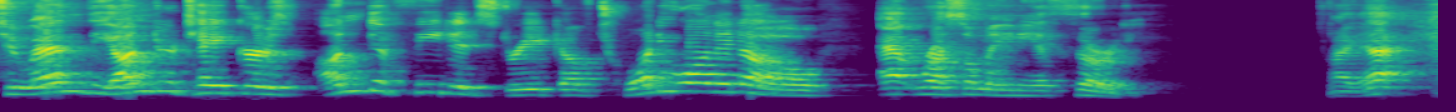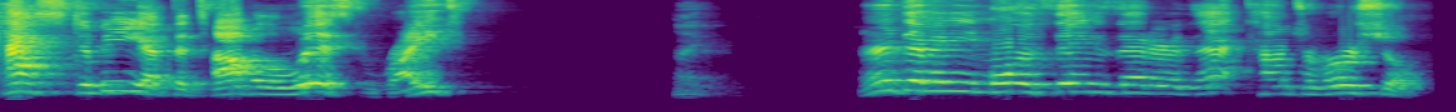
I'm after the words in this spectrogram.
to end The Undertaker's undefeated streak of 21 0 at WrestleMania 30. Like, that has to be at the top of the list, right? Like, there aren't that many more things that are that controversial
